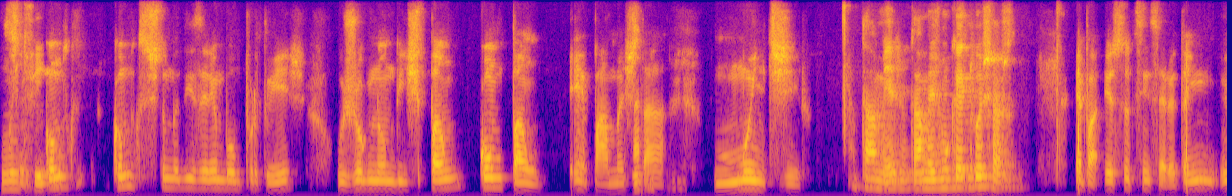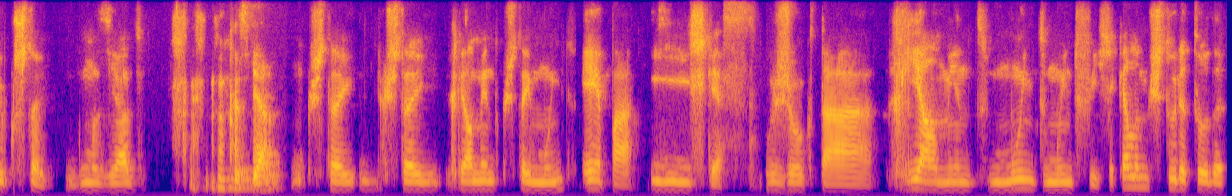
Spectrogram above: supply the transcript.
Muito Sim. fixe. Como, como que se costuma dizer em bom português, o jogo não diz pão com pão. Epá, mas está muito giro. Está mesmo, está mesmo. O que é que tu achaste? Epá, eu sou-te sincero, eu tenho, eu gostei demasiado Demasiado. Gostei, gostei, realmente gostei muito. Epá, e esquece, o jogo está realmente muito, muito fixe. Aquela mistura toda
